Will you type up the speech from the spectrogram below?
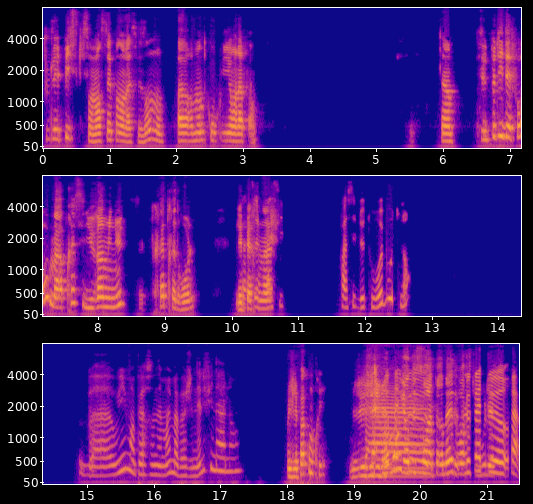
Toutes les pistes qui sont lancées pendant la saison n'ont pas vraiment de conclusion à la fin. C'est un... c'est le petit défaut, mais après c'est du 20 minutes, c'est très très drôle. Les Bah, c'est le personnages, principe, principe de tout reboot, non? Bah oui, moi personnellement, il m'a pas gêné le final. Hein. mais je l'ai pas compris. J'ai Bah, vraiment regardé sur internet voir Le fait que, enfin,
